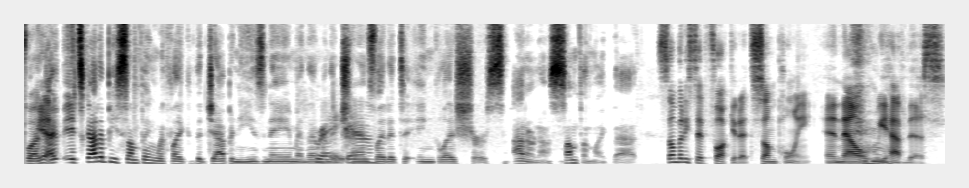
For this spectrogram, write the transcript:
But Yeah. I, it's got to be something with like the Japanese name, and then when they Right, yeah. translate it to English, or I don't know, something like that. Somebody said fuck it at some point, and now we have this.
